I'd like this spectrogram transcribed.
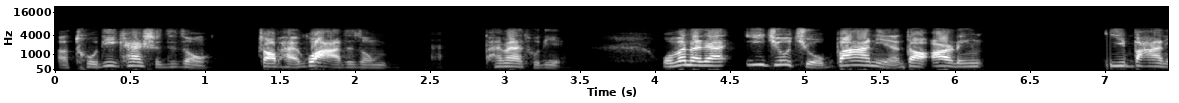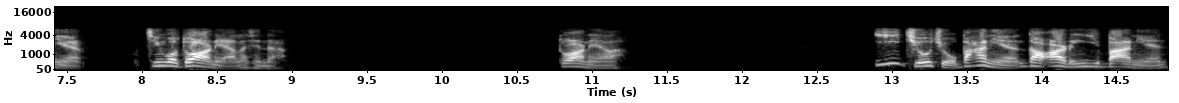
啊，土地开始这种招牌挂这种拍卖土地。我问大家，一九九八年到二零一八年，经过多少年了？现在多少年了？一九九八年到二零一八年，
